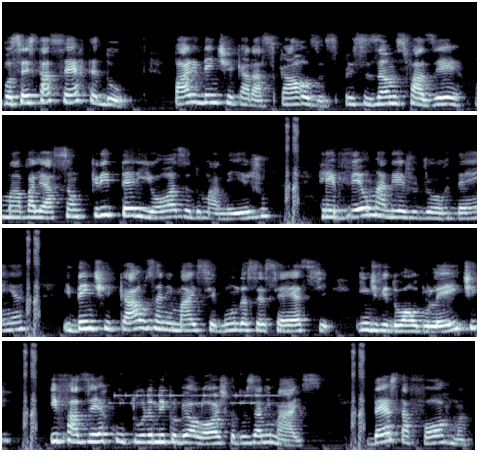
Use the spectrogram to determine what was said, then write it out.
Você está certo, Edu. Para identificar as causas, precisamos fazer uma avaliação criteriosa do manejo, rever o manejo de ordenha identificar os animais segundo a CCS individual do leite e fazer cultura microbiológica dos animais. Desta forma,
